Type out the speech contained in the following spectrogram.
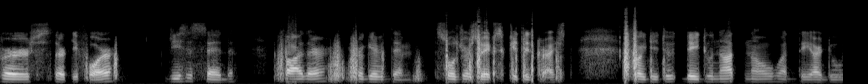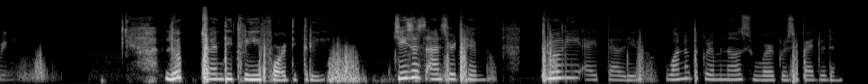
verse 34 Jesus said, Father, forgive them, the soldiers who executed Christ, for they do, they do not know what they are doing. Luke 23:43 Jesus answered him, Truly I tell you, one of the criminals who were crucified with him,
